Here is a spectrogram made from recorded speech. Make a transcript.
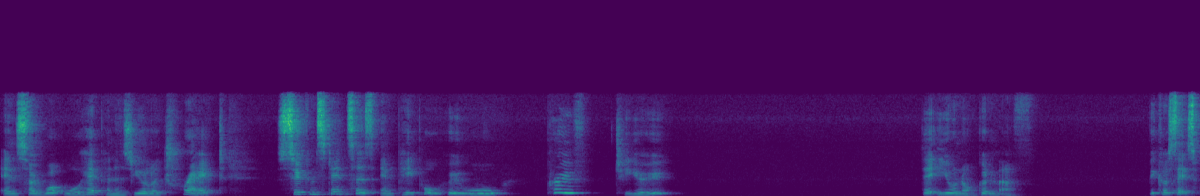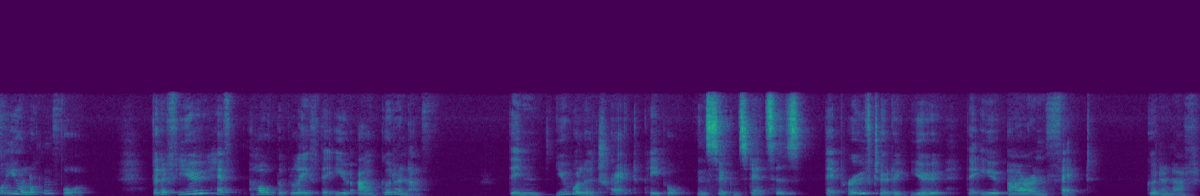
And so what will happen is you'll attract circumstances and people who will prove to you that you're not good enough because that's what you're looking for. But if you have hold the belief that you are good enough, then you will attract people and circumstances that prove to you that you are in fact good enough.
